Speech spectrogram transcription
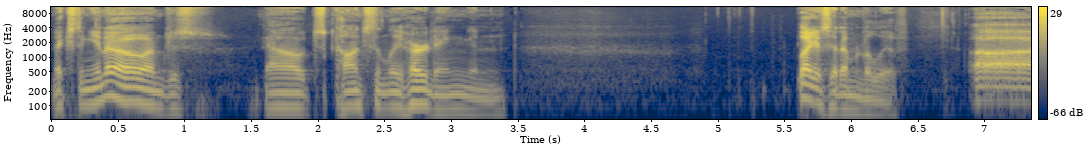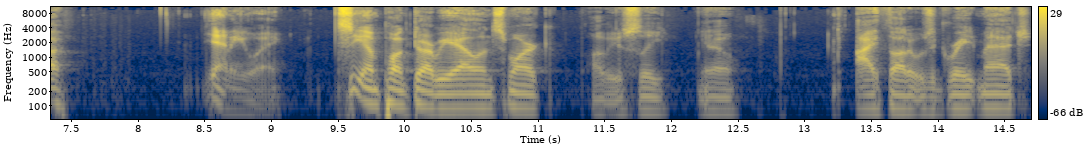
next thing you know, I'm just now it's constantly hurting. And like I said, I'm going to live. Uh, anyway, CM Punk, Darby Allin, Smark, obviously, you know, I thought it was a great match.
